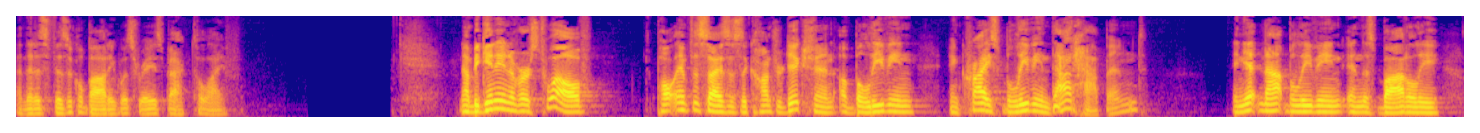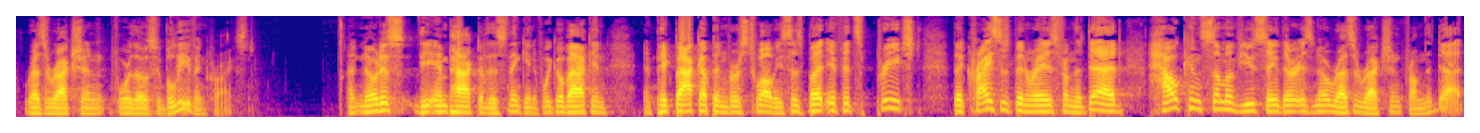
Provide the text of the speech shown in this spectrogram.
and that his physical body was raised back to life. Now, beginning in verse 12, Paul emphasizes the contradiction of believing in Christ, believing that happened, and yet not believing in this bodily resurrection for those who believe in Christ. Uh, notice the impact of this thinking. If we go back and, and pick back up in verse 12, he says, But if it's preached that Christ has been raised from the dead, how can some of you say there is no resurrection from the dead?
